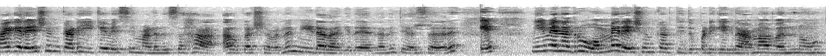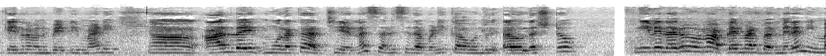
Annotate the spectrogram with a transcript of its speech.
ಹಾಗೆ ರೇಷನ್ ಕಾರ್ಡ್ ಇ ಸಿ ಮಾಡಲು ಸಹ ಅವಕಾಶವನ್ನ ನೀಡಲಾಗಿದೆ ಅಂತಾನೆ ತಿಳಿಸ್ತಾ ಇದ್ದಾರೆ. ನೀವೇನಾದ್ರೂ ಒಮ್ಮೆ ರೇಷನ್ ಕಾರ್ಡ್ ತಿದ್ದುಪಡಿಗೆ ಗ್ರಾಮವನ್ನು, ಕೇಂದ್ರವನ್ನು ಭೇಟಿ ಮಾಡಿ ಆನ್ಲೈನ್ ಮೂಲಕ ಅರ್ಜಿಯನ್ನ ಸಲ್ಲಿಸಿದ ಬಳಿಕ ಒಂದು ಒಂದಷ್ಟು ನೀವೇನಾದ್ರು ಅಪ್ಲೈ ಮಾಡಿ ಬಂದ್ಮೇಲೆ ನಿಮ್ಮ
